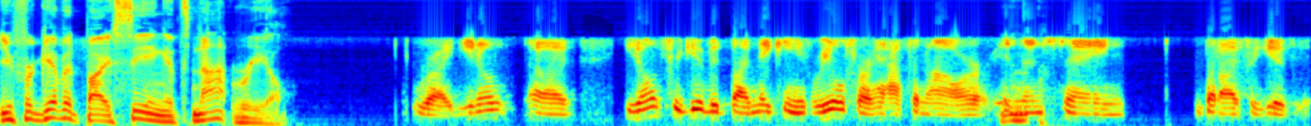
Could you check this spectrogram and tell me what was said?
You forgive it by seeing it's not real. Right. You don't. Uh, you don't forgive it by making it real for half an hour and then saying, "But I forgive you."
